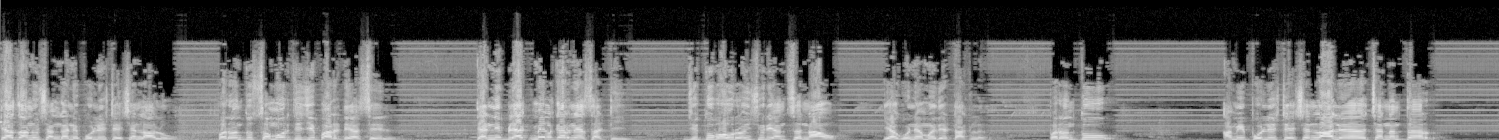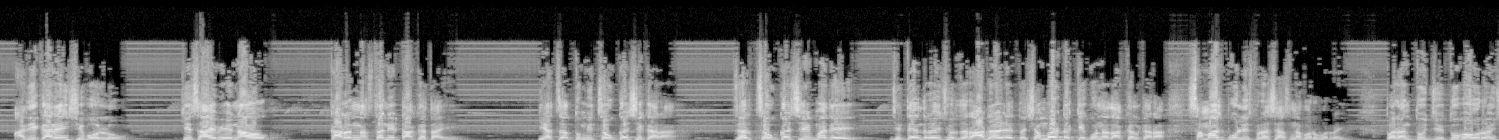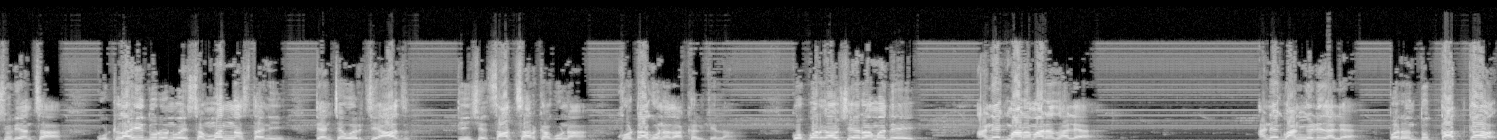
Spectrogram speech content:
त्याच अनुषंगाने पोलीस स्टेशनला आलो. परंतु समोरची जी पार्टी असेल त्यांनी ब्लॅकमेल करण्यासाठी जितू भाऊ रणशूर यांचं नाव या गुन्ह्यामध्ये टाकलं. परंतु आम्ही पोलीस स्टेशनला आल्याच्यानंतर अधिकाऱ्यांशी बोललो की साहेब हे नाव कारण नसताना टाकत आहे. याचं तुम्ही चौकशी करा. जर चौकशीमध्ये जितेंद्र रणशूर जर आढळले तर शंभर टक्के गुन्हा दाखल करा. समाज पोलीस प्रशासनाबरोबर राहील. परंतु जितूभाऊ रणशूर यांचा कुठलाही दुरन्वय संबंध नसताना त्यांच्यावरची आज तीनशे सात सारखा गुन्हा खोटा गुन्हा दाखल केला. कोपरगाव शहरामध्ये अनेक मारामाऱ्या झाल्या. अनेक भानगडी झाल्या. परंतु तात्काळ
